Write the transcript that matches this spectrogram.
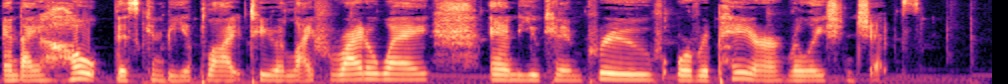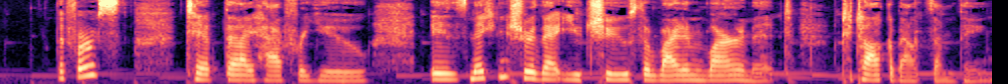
And I hope this can be applied to your life right away and you can improve or repair relationships. The first tip that I have for you is making sure that you choose the right environment to talk about something.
